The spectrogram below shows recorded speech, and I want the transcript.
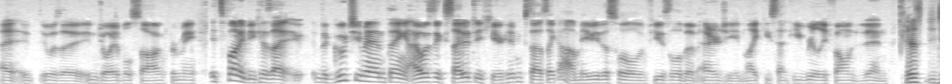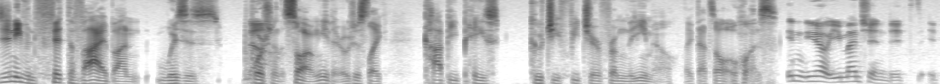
I, it, was an enjoyable song for me. It's funny because I, the Gucci Mane thing, I was excited to hear him because I was like, oh, maybe this will infuse a little bit of energy. And like you said, he really phoned it in. It, was- it didn't even fit the vibe on Wiz's No. portion of the song either. It was just like copy paste Gucci feature from the email. Like that's all it was. And you know, you mentioned it, it,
